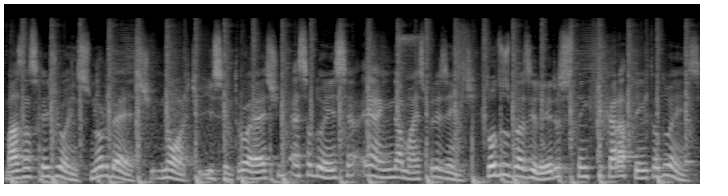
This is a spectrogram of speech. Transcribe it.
mas nas regiões Nordeste, Norte e Centro-Oeste, essa doença é ainda mais presente. Todos os brasileiros têm que ficar atento à doença.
